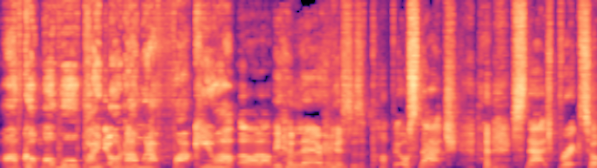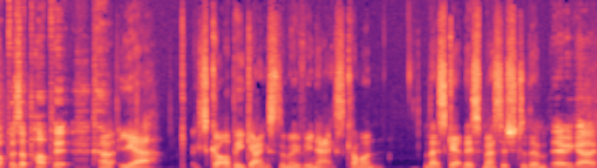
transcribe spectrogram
"I've got my wall paint on. I'm gonna fuck you up." Oh, that'd be hilarious as a puppet. Or Snatch, Snatch Bricktop as a puppet. Uh, yeah. It's got to be gangster movie next. Come on. Let's get this message to them. There we go.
